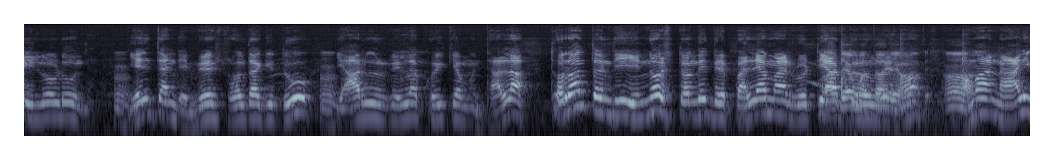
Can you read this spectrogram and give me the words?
ಇಲ್ಲಿ ನೋಡು ಅಂದ. ಎಲ್ಲಿ ತಂದೆ ಮೇಸ್ಟ್ ಹೊಲ್ದಾಗಿದ್ದು ಯಾರು ಇರಲಿಲ್ಲ ಮುಂತ ಅಲ್ಲ ತೊರನ್ ತಂದಿ ಇನ್ನಷ್ಟು ತಂದಿದ್ರೆ ಪಲ್ಯ ಮಾಡಿ ರೊಟ್ಟಿ. ಅಮ್ಮ ನಾಳೆ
